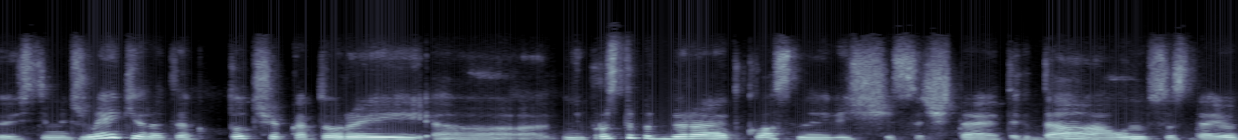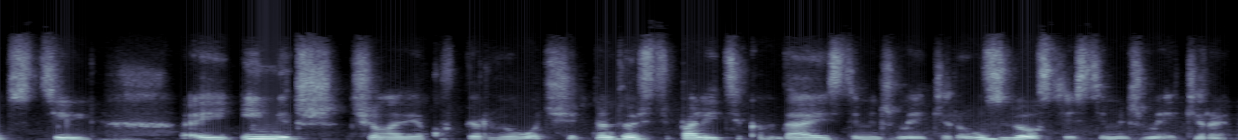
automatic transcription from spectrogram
То есть имиджмейкер – это тот человек, который э, не просто подбирает классные вещи, сочетает их, да, а он создает стиль и имидж человеку в первую очередь. Ну, то есть у политиков, да, есть имиджмейкеры, у звезд есть имиджмейкеры.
